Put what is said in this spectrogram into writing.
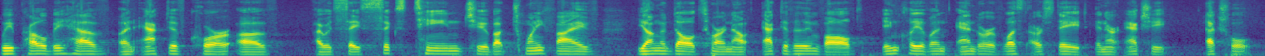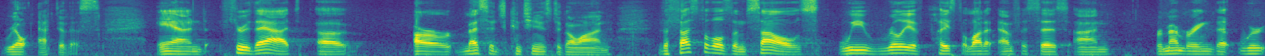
We probably have an active core of, I would say, 16 to about 25 young adults who are now actively involved in Cleveland and or have left our state and are actually actual real activists. And through that, uh, our message continues to go on. The festivals themselves we really have placed a lot of emphasis on remembering that we're,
